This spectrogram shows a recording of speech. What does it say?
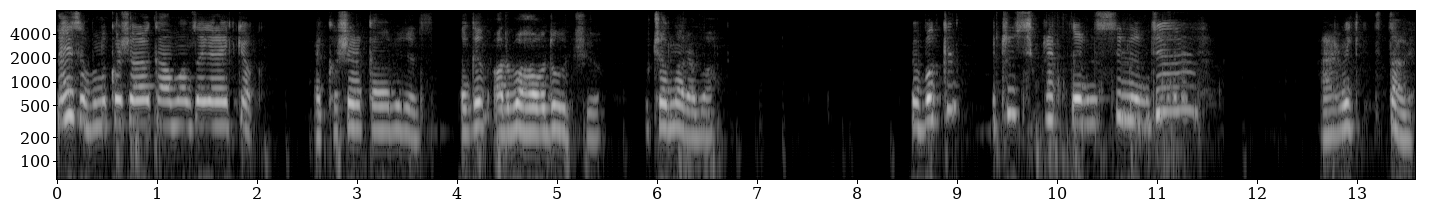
Neyse bunu koşarak almamıza gerek yok. Yani koşarak alabiliriz. Bakın araba havada uçuyor. Uçan araba. Ve bakın bütün scriptlerini silince araba gitti tabi.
